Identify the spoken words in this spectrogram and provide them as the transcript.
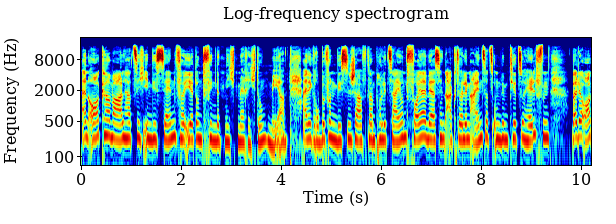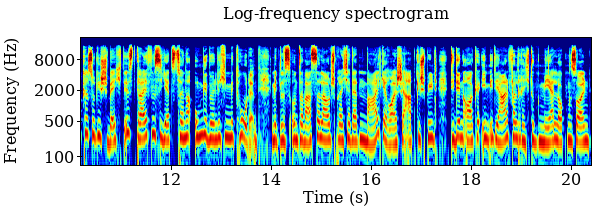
Ein Orca-Wal hat sich in die Seine verirrt und findet nicht mehr Richtung Meer. Eine Gruppe von Wissenschaftlern, Polizei und Feuerwehr sind aktuell im Einsatz, um dem Tier zu helfen. Weil der Orca so geschwächt ist, greifen sie jetzt zu einer ungewöhnlichen Methode. Mittels Unterwasserlautsprecher werden Wahlgeräusche abgespielt, die den Orca im Idealfall Richtung Meer locken sollen.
